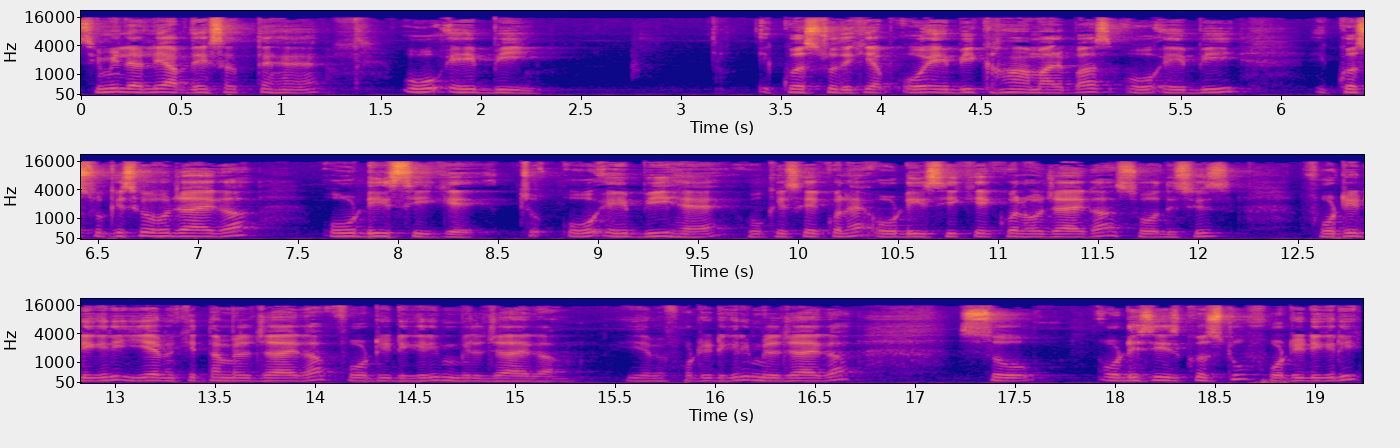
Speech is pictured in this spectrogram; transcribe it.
सिमिलरली आप देख सकते हैं O A B equals to देखिए अब ओ ए बी कहाँ हमारे पास? O A B equals to किसके हो जाएगा? ओ डी सी के। जो ओ ए बी है, वो किसके इक्वल है? ओ डी सी के इक्वल हो जाएगा। So this is forty degree ये हमें कितना मिल जाएगा? फोर्टी डिग्री मिल जाएगा। ये हमें फोर्टी डिग्री मिल जाएगा। So O D C equals to forty degree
